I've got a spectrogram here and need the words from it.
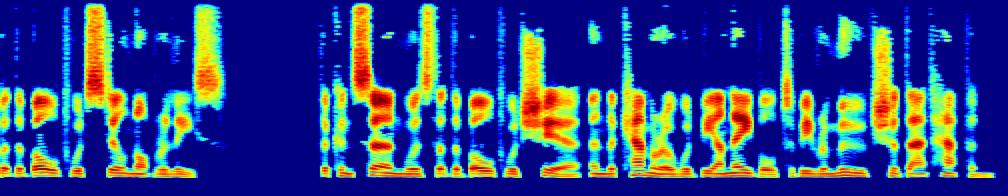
but the bolt would still not release. The concern was that the bolt would shear, and the camera would be unable to be removed should that happen.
